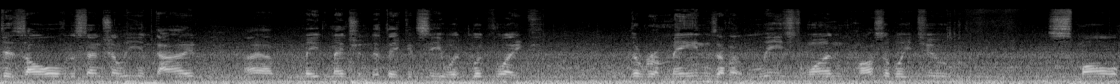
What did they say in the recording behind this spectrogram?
dissolved essentially and died, uh, made mention that they could see what looked like the remains of at least one, possibly two small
